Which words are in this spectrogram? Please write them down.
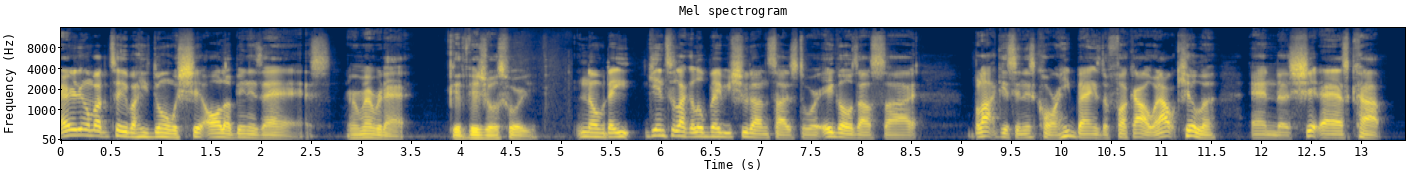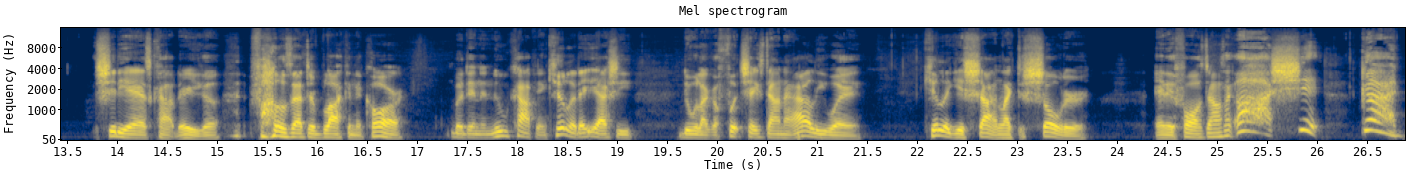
everything I'm about to tell you about. He's doing with shit all up in his ass. Remember that. Good visuals for you. No, they get into like a little baby shootout inside the store. It goes outside. Block gets in his car and he bangs the fuck out without killer. And the shit ass cop, shitty ass cop, there you go, follows after Block in the car. But then the new cop and killer, they actually do like a foot chase down the alleyway. Killer gets shot in like the shoulder and it falls down. It's like, ah, shit, god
